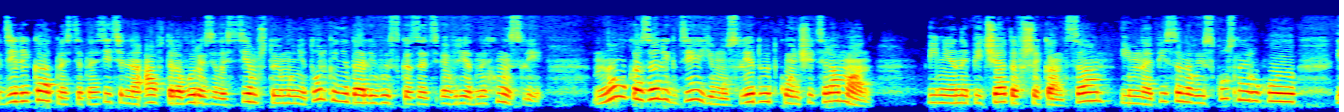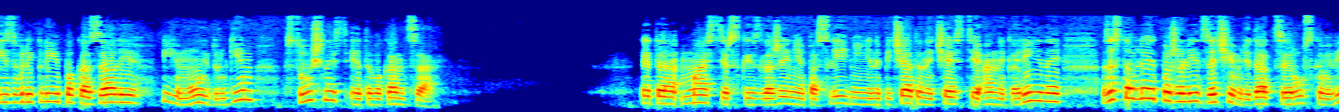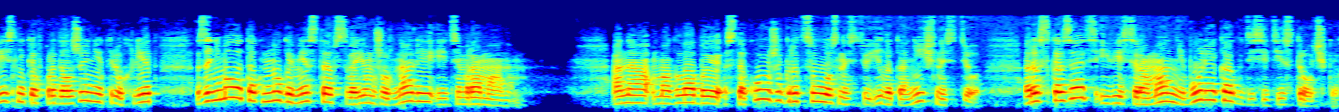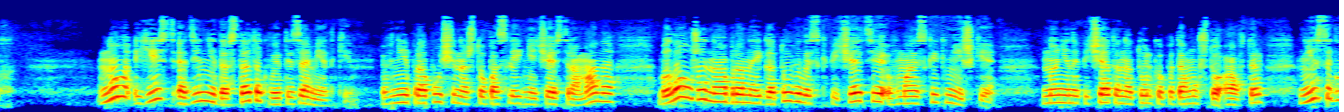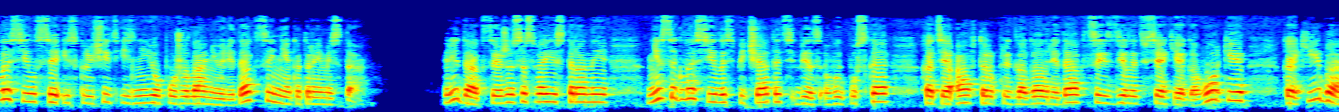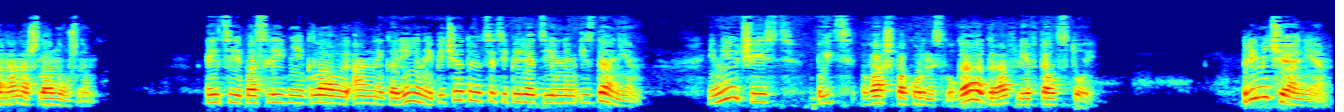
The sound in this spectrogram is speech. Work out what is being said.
Деликатность относительно автора выразилась тем, что ему не только не дали высказать вредных мыслей, но указали, где ему следует кончить роман, и, не напечатавши конца, им написанного искусной рукою, извлекли и показали ему, и другим сущность этого конца. Это мастерское изложение последней ненапечатанной части Анны Карениной заставляет пожалеть, зачем редакция «Русского вестника» в продолжении трех лет занимала так много места в своем журнале этим романом. Она могла бы с такой же грациозностью и лаконичностью рассказать и весь роман не более как в десяти строчках. Но есть один недостаток в этой заметке. В ней пропущено, что последняя часть романа была уже набрана и готовилась к печати в майской книжке, но не напечатана только потому, что автор не согласился исключить из нее по желанию редакции некоторые места. Редакция же со своей стороны не согласилась печатать без выпуска, хотя автор предлагал редакции сделать всякие оговорки, какие бы она нашла нужным. Эти последние главы Анны Карениной печатаются теперь отдельным изданием. Имею честь быть ваш покорный слуга, граф Лев Толстой. Примечание.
